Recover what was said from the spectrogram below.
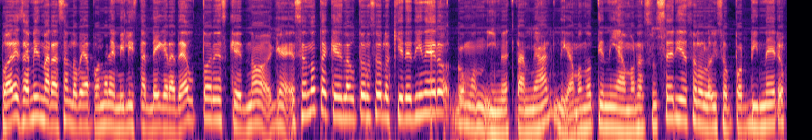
por esa misma razón lo voy a poner en mi lista negra de autores que no, que se nota que el autor solo quiere dinero, como y no está mal, digamos, no tiene amor a su serie, solo lo hizo por dinero.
